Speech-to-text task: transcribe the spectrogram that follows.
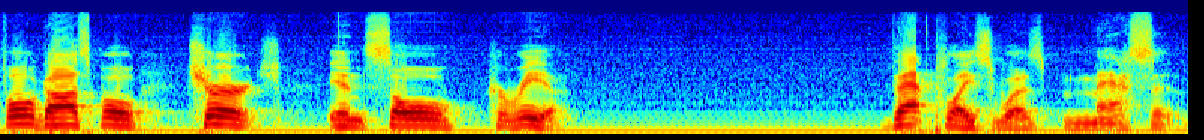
Full Gospel Church in Seoul, Korea. That place was massive.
